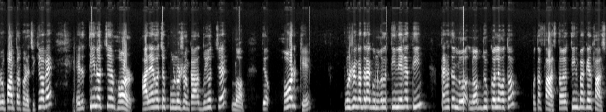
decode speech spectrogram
রূপান্তর করেছি। কীভাবে? এই যে তিন হচ্ছে হর আর এক হচ্ছে পূর্ণ সংখ্যা, দুই হচ্ছে লব। তো হরকে পূর্ণ সংখ্যা দ্বারা গুণ করলে তিন একে তিন, তার সাথে লব যোগ করলে কত? কত ফার্স্ট তাহলে তিন ভাগের ফার্স্ট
